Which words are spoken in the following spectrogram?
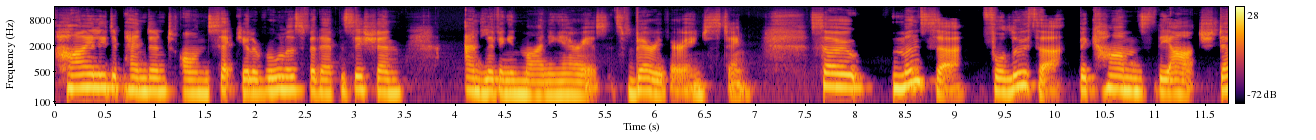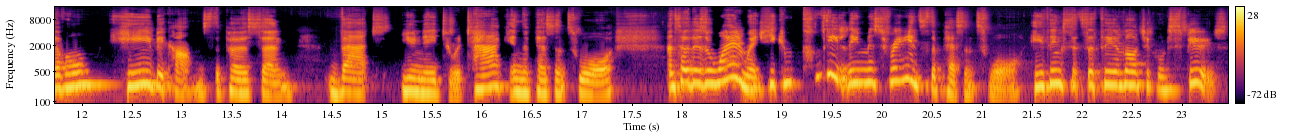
highly dependent on secular rulers for their position and living in mining areas. It's very, very interesting. So Müntzer for Luther becomes the arch devil. He becomes the person that you need to attack in the Peasants' War. And so there's a way in which he completely misreads the Peasants' War. He thinks it's a theological dispute.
